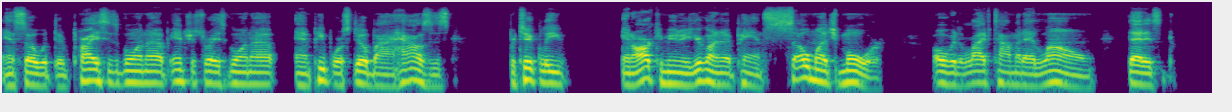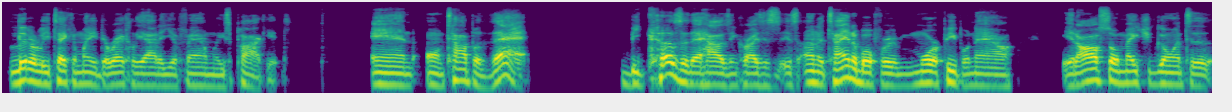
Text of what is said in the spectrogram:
And so with the prices going up, interest rates going up, and people are still buying houses, particularly in our community, you're going to end up paying so much more over the lifetime of that loan that it's literally taking money directly out of your family's pocket. And on top of that, because of the housing crisis, it's unattainable for more people now. It also makes you go into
